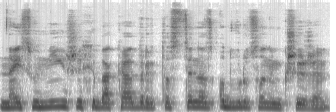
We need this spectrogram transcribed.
Najsłynniejszy chyba kadr to scena z odwróconym krzyżem.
